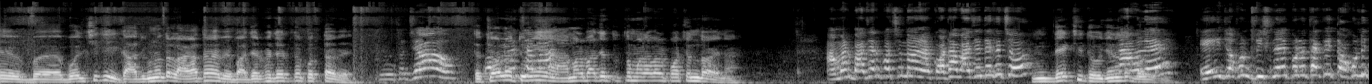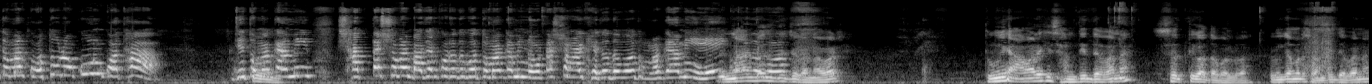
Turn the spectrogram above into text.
এ বলছি কি গাছগুলো তো লাগাতে হবে বাজার ফাজার তো করতে হবে। তো যাও তো চলো তুমি আমার বাজার তো তোমার আবার পছন্দ হয় না। আমার বাজার পছন্দ হয় না কটা বাজে দেখেছ? দেখছি তো ওই জন্য তাহলে এই যখন বিছনায় পড়ে থাকি তখনই তোমার কত রকম কথা যে তোমাকে আমি সাতটার সময় বাজার করে দেবো তোমাকে আমি নটার সময় খেতে দেবো তোমাকে আমি এই করে দেবো। দিতেছো আবার? তুমি আমার কি শান্তি দেবা না? সত্যি কথা বলবা। তুমি কি আমার শান্তি দেবা না?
